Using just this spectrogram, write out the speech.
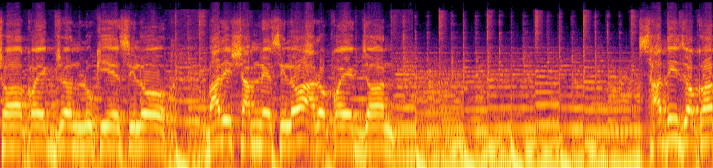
সহ কয়েকজন লুকিয়েছিল বাড়ির সামনে ছিল আরও কয়েকজন। সাদি যখন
